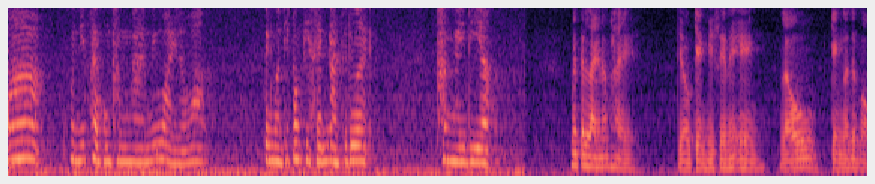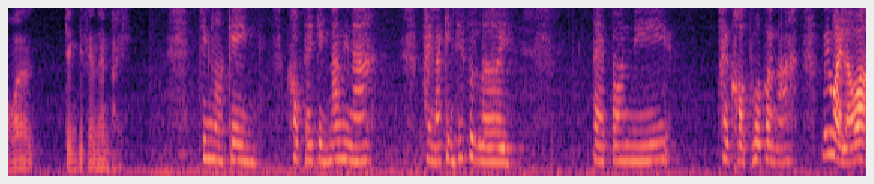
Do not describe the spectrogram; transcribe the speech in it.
ว่าวันนี้ไผ่คงทำงานไม่ไหวแล้วอะเป็นวันที่ต้องพรีเซนต์งานซะด้วยทำไงดีอะไม่เป็นไรนะไผ่เดี๋ยวเก่งพรีเซนต์ให้เอง แล้วเก่งก็จะบอกว่าเก่งพรีเซนต์แทนไผ่จริงเหรอเก่ง ขอบใจเก่งมากเลยนะ ไผ่รักเก่งที่สุดเลย แต่ตอนนี้ไผ่ขอทัวร์ก่อนนะ ไม่ไหวแล้วอะ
